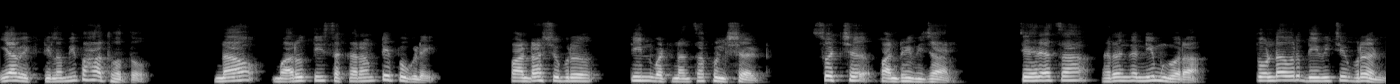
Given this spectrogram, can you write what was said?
या व्यक्तीला मी पाहत होतो. नाव मारुती सकाराम टेपुगडे. पांढरा शुभ्र तीन बटनांचा फुलशर्ट स्वच्छ पांढरी विजार. चेहऱ्याचा रंग निमगोरा. तोंडावर देवीचे व्रण.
